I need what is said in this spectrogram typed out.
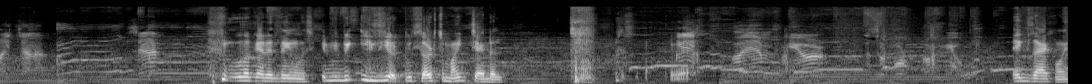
My channel. Second, Look at it in English. It will be easier to search my channel. please, I am here the support of you. Exactly.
